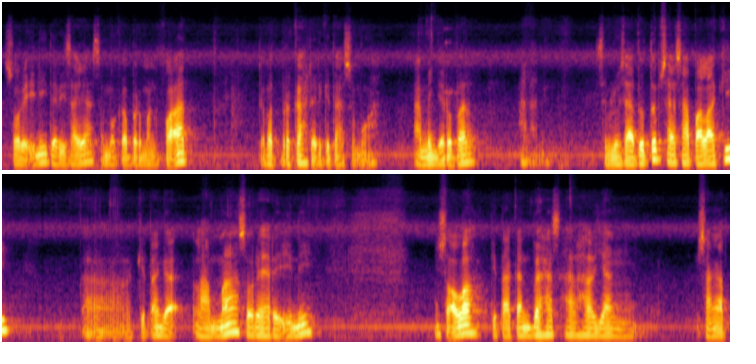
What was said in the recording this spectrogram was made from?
sore ini dari saya semoga bermanfaat dapat berkah dari kita semua. Amin ya rabbal alamin. Sebelum saya tutup saya sapa lagi uh, kita nggak lama sore hari ini Insya Allah kita akan bahas hal-hal yang sangat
